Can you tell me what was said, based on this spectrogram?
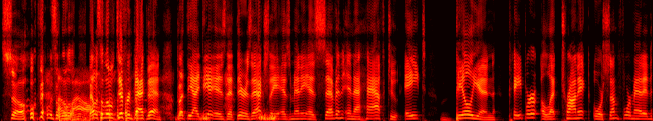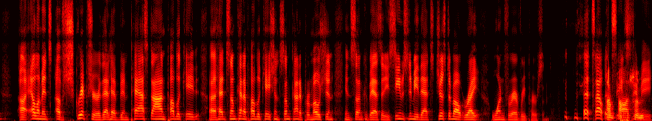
So that was a Oh, little wow. that was a little different back then. But the idea is that there is actually as many as seven and a half to eight billion paper, electronic, or some formatted uh, elements of scripture that have been passed on, publicated, uh, had some kind of publication, some kind of promotion in some capacity. Seems to me that's just about right, one for every person. that's how it Um, seems to awesome. me.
